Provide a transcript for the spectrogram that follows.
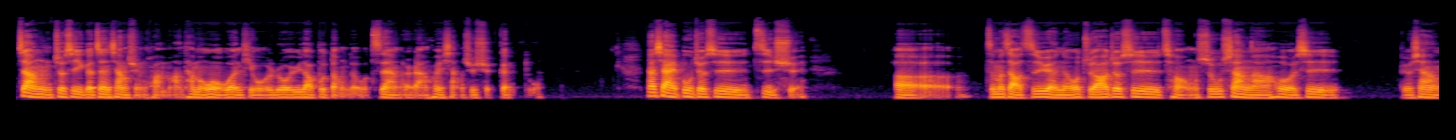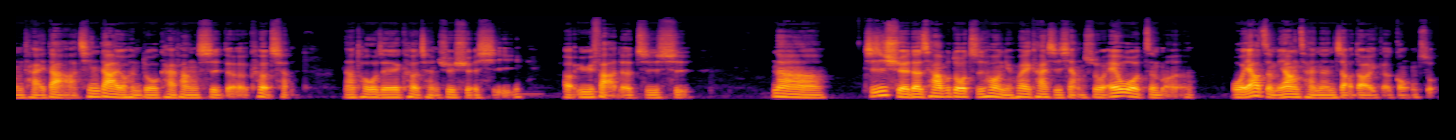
这样就是一个正向循环嘛。他们问我问题，我如果遇到不懂的，我自然而然会想去学更多。那下一步就是自学。呃，怎么找资源呢？我主要就是从书上啊，或者是比如像台大、清大有很多开放式的课程，那透过这些课程去学习呃语法的知识。那其实学的差不多之后，你会开始想说：“诶，我怎么，我要怎么样才能找到一个工作？”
